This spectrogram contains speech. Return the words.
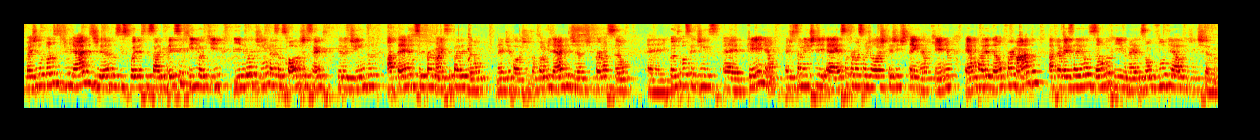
imagina quantos de milhares de anos isso foi necessário para esse rio aqui ir erodindo essas rochas, certo? Erodindo até você formar esse paredão né, de rocha. Então, foram milhares de anos de formação é, você diz é, canyon, é justamente é, essa formação geológica que a gente tem, né? O canyon é um paredão formado através da erosão do rio, né? Erosão fluvial que a gente chama.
